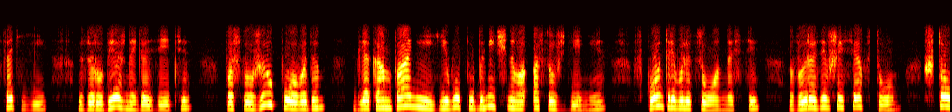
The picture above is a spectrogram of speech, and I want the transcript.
статьи в зарубежной газете послужил поводом для кампании его публичного осуждения контрреволюционности, выразившейся в том, что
